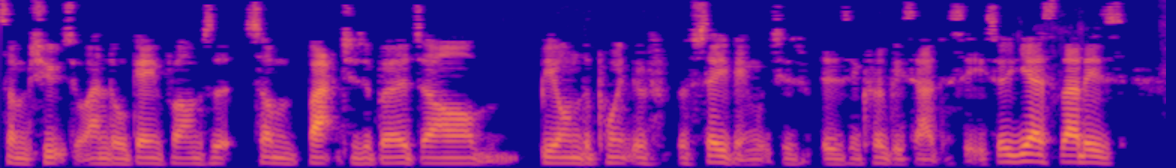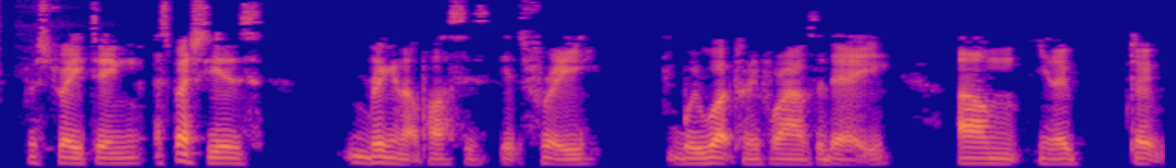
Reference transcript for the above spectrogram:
some shoots and or game farms that some batches of birds are beyond the point of, of saving, which is, is incredibly sad to see. So yes, that is frustrating, especially as bringing that us is it's free. We work 24 hours a day. Um, you know, don't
